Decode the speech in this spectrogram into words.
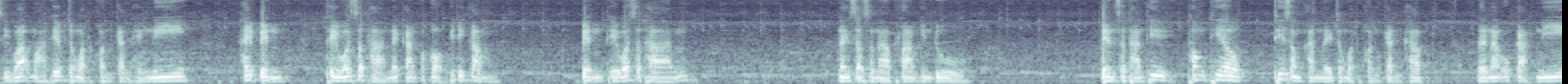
ศิวะมหาเทพจังหวัดขอนแก่นแห่งนี้ ให้เป็นเทวสถานในการประกอบพิธีกรรม เป็นเทวสถาน ในศาสนาพราหมณ์ฮินดู เป็นสถานที่ท่องเที่ยวที่สำคัญในจังหวัดขอนแก่นครับ และณโอกาสนี้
